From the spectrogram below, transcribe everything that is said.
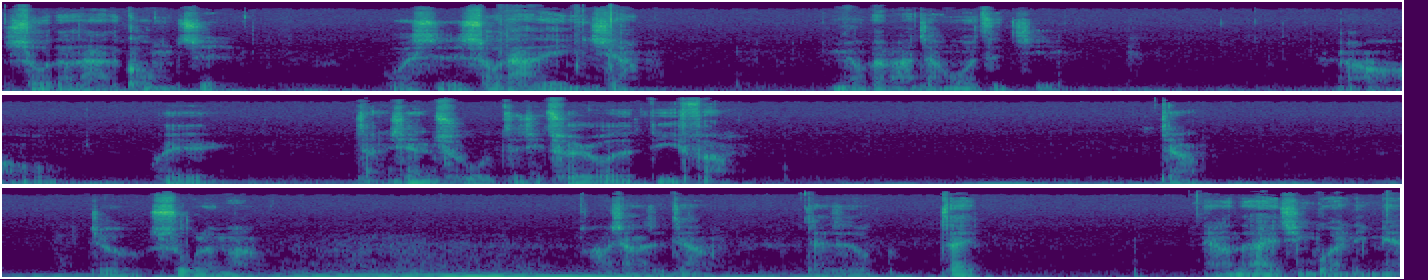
受到他的控制，或是受他的影响，没有办法掌握自己，然后会展现出自己脆弱的地方，这样就输了吗？好像是这样，在这种在那样的爱情观里面，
